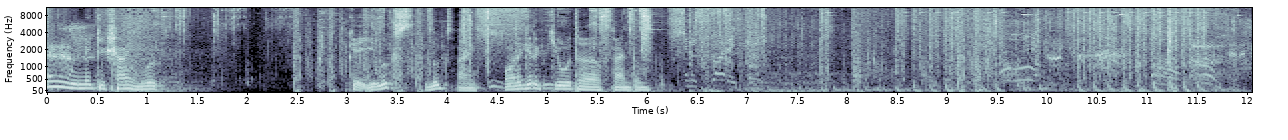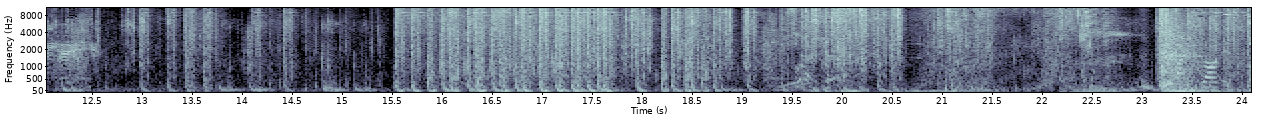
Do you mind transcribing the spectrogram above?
We make it shine. Look. Okay, it looks looks nice. I wanna get a kill with a phantom. Enemy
